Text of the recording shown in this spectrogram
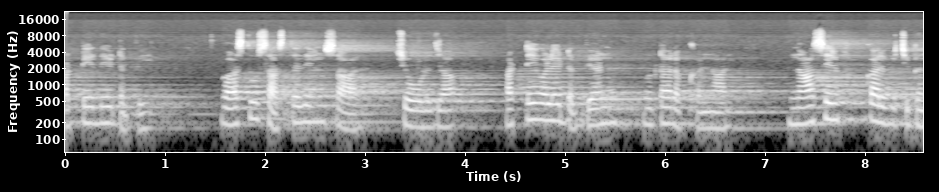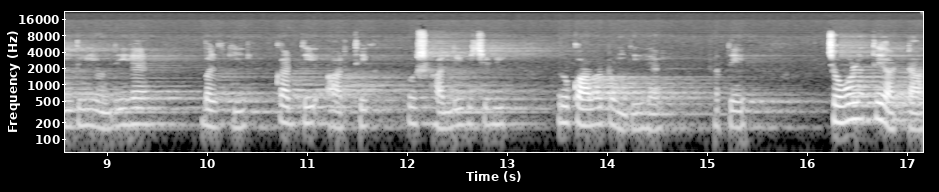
ਆਟੇ ਦੇ ਡੱਬੇ। ਵਾਸਤੂ ਸ਼ਾਸਤਰ ਦੇ ਅਨੁਸਾਰ ਚੌਲ ਜਾਂ ਆਟੇ ਵਾਲੇ ਡੱਬਿਆਂ ਨੂੰ ਉਲਟਾ ਰੱਖਣ ਨਾਲ ਨਾ ਸਿਰਫ ਘਰ ਵਿੱਚ ਗੰਦਗੀ ਆਉਂਦੀ ਹੈ, ਬਲਕਿ ਘਰ ਦੀ ਆਰਥਿਕ ਖੁਸ਼ਹਾਲੀ ਵਿੱਚ ਵੀ ਰੁਕਾਵਟ ਆਉਂਦੀ ਹੈ ਅਤੇ ਚੌਲ ਅਤੇ ਆਟਾ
